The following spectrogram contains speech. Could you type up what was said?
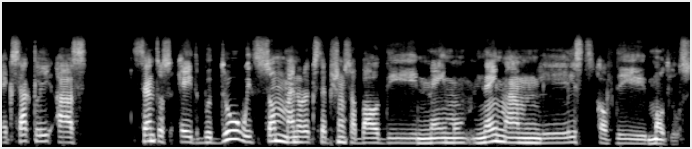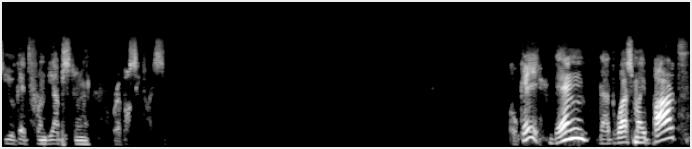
exactly as CentOS 8 would do, with some minor exceptions about the name name and lists of the modules you get from the upstream repositories. Okay, then that was my part.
